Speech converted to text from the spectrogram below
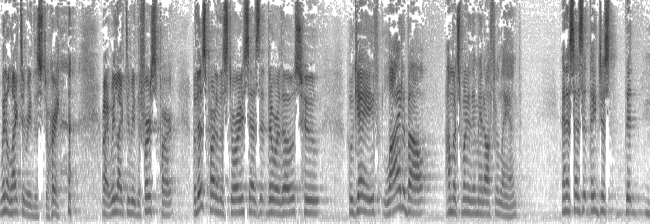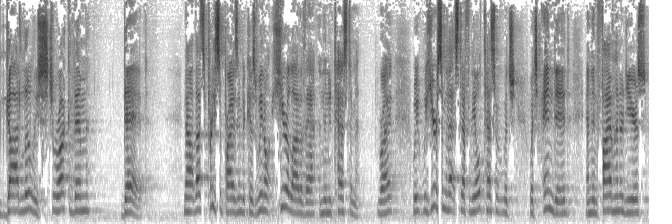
We don't like to read this story, right? We like to read the first part. But this part of the story says that there were those who, who gave, lied about how much money they made off their land. And it says that they just, that God literally struck them dead. Now, that's pretty surprising because we don't hear a lot of that in the New Testament, right? We, we hear some of that stuff in the Old Testament, which, which ended, and then 500 years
